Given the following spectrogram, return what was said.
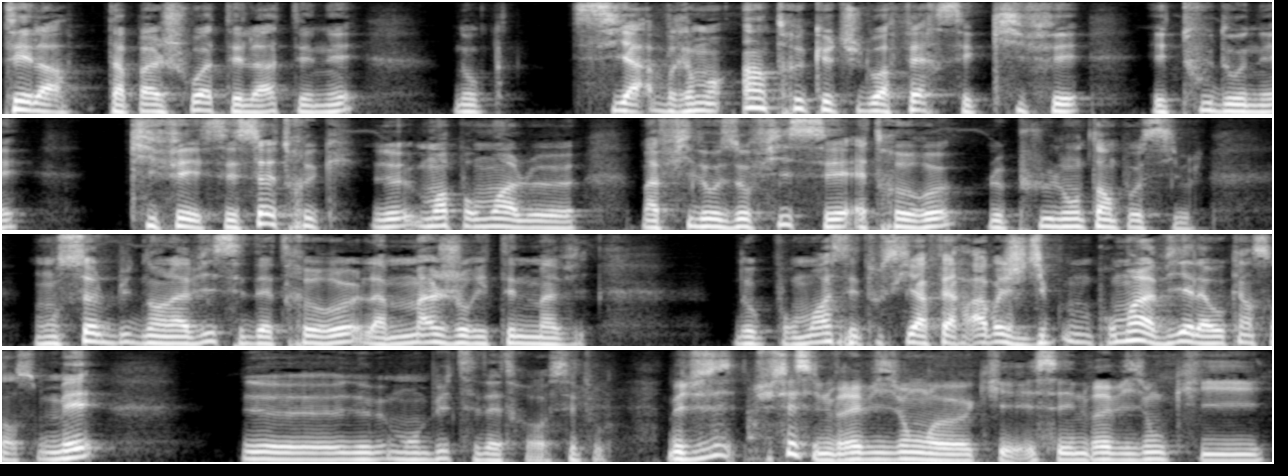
t'es là, t'as pas le choix, t'es là, t'es né. Donc s'il y a vraiment un truc que tu dois faire, c'est kiffer et tout donner. Kiffer, c'est ce truc. Moi, pour moi, le ma philosophie, c'est être heureux le plus longtemps possible. Mon seul but dans la vie, c'est d'être heureux la majorité de ma vie. Donc pour moi, c'est tout ce qu'il y a à faire. Ah ouais, je dis, pour moi, la vie, elle a aucun sens. Mais euh, mon but, c'est d'être heureux, c'est tout. Mais tu sais, tu sais, c'est une vraie vision euh, qui, est- c'est une vraie vision qui,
